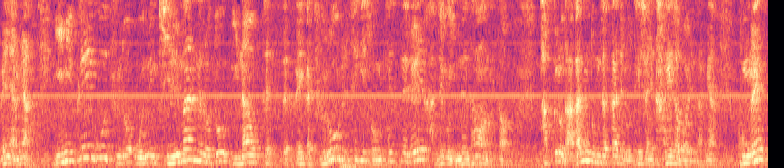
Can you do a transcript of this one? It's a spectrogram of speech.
왜냐하면 이미 끌고 들어오는 길만으로도 인아웃 패스 그러니까 드로우를 치기 좋은 패스를 가지고 있는 상황에서 밖으로 나가는 동작까지 로테이션이 강해져 버린다면 공을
